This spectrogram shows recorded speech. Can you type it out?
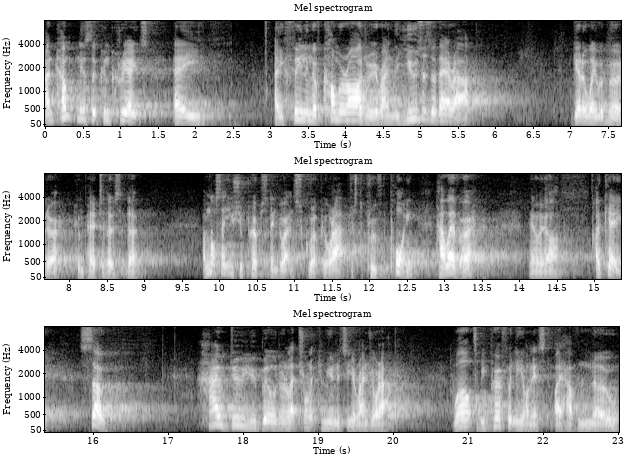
And companies that can create a a feeling of camaraderie around the users of their app get away with murder compared to those that don't. I'm not saying you should purposely go out and screw up your app just to prove the point. However, there we are. Okay, so how do you build an electronic community around your app? Well, to be perfectly honest, I have no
